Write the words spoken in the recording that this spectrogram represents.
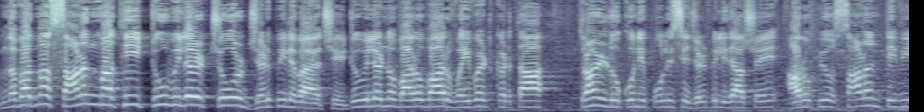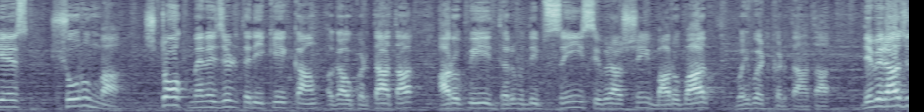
અમદાવાદમાં સાણંદમાંથી ટુ વ્હીલર ચોર ઝડપી લેવાયા છે. ટુ વ્હીલરનો બારોબાર વહીવટ કરતા ત્રણ લોકોને પોલીસે ઝડપી લીધા છે. આરોપીઓ સાણંદ ટીવીએસ શોરૂમમાં સ્ટોક મેનેજર તરીકે કામ અગાઉ કરતા હતા. આરોપી ધર્મદીપસિંહ શિવરાજસિંહ બારોબાર વહીવટ કરતા હતા. દેવીરાજ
